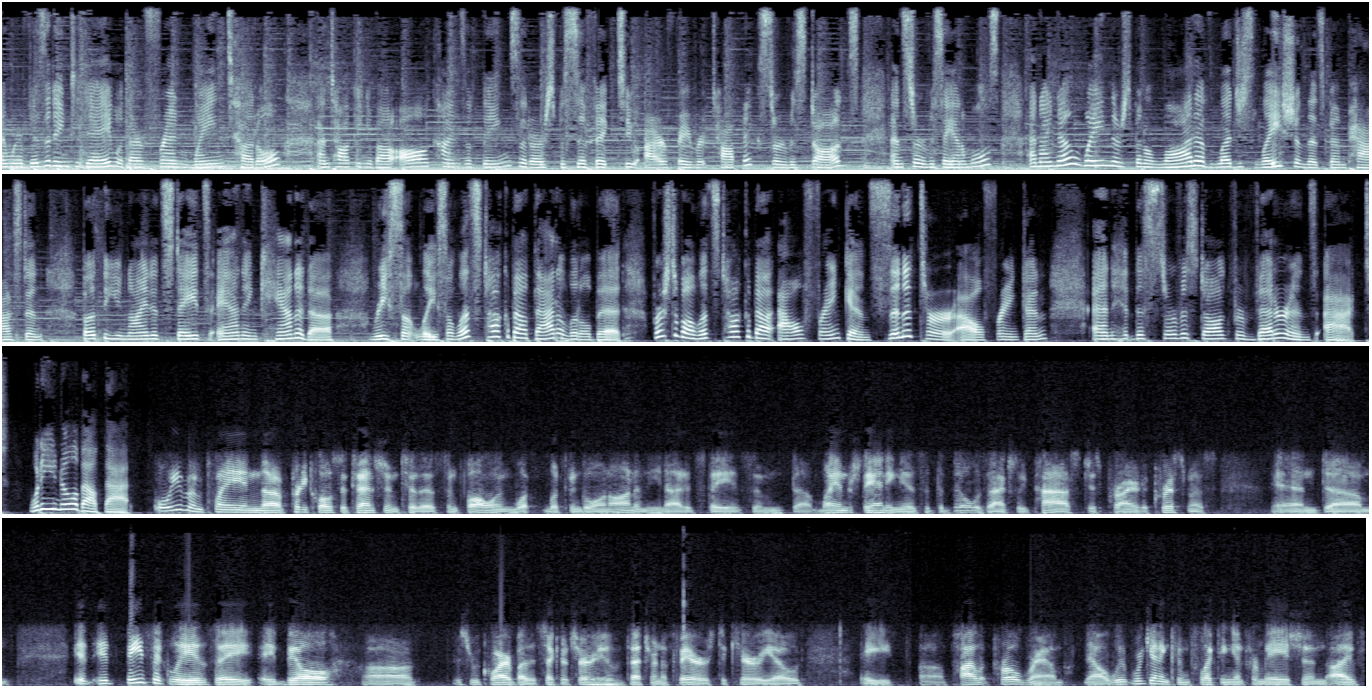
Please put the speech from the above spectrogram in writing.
And we're visiting today with our friend Wayne Tuttle and talking about all kinds of things that are specific to our favorite topic service dogs and service animals. And I know, Wayne, there's been a lot of legislation that's been passed in both the United States and in Canada recently. So let's talk about that a little bit. First of all, let's talk about Al Franken, Senator Al Franken, and the Service Dog for Veterans Act. What do you know about that? Well, we've been paying uh, pretty close attention to this and following what, what's been going on in the United States. And uh, my understanding is that the bill was actually passed just prior to Christmas. And um, it, it basically is a, a bill uh, is required by the Secretary of Veteran Affairs to carry out a uh, pilot program. Now, we, we're getting conflicting information. I've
